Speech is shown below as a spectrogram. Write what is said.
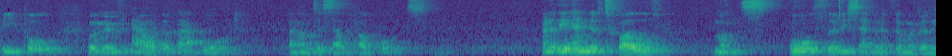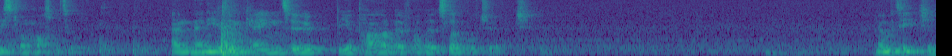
people were moved out of that ward and onto self help wards. And at the end of 12 months, all 37 of them were released from hospital and many of them came to be a part of Robert's local church. No teaching,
